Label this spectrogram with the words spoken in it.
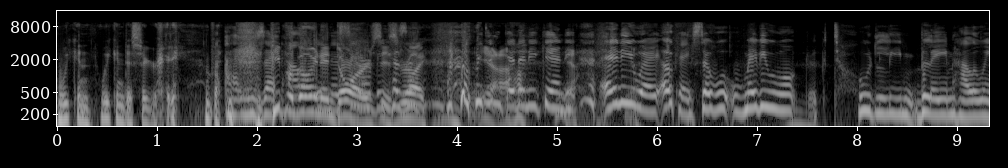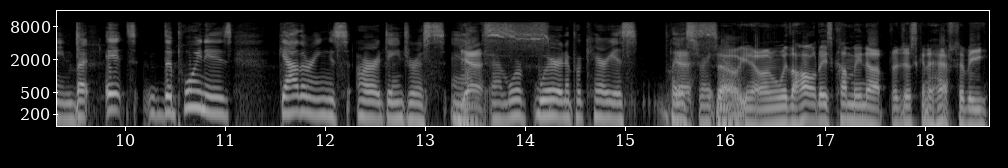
we can we can disagree. people going indoors is really we didn't get any candy yeah. anyway. Okay, so we'll, maybe we won't totally blame Halloween, but it's the point is gatherings are dangerous, and yes. um, we're we're in a precarious place yes. right so, now. So you know, and with the holidays coming up, they're just going to have to be.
